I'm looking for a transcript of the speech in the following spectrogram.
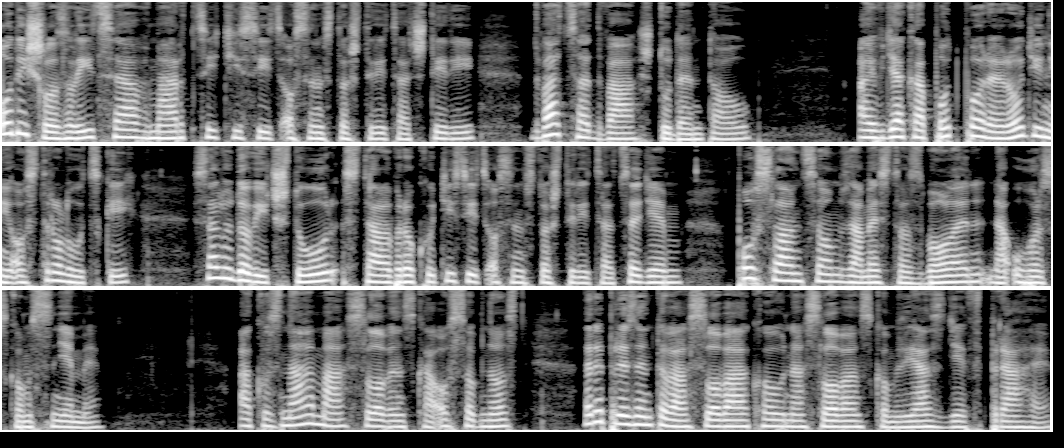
odišlo z Líca v marci 1844 22 študentov. Aj vďaka podpore rodiny Ostrolúckých sa Ľudový Štúr stal v roku 1847 poslancom za mesto Zvolen na uhorskom sneme. Ako známa slovenská osobnosť reprezentoval Slovákov na slovanskom zjazde v Prahe.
